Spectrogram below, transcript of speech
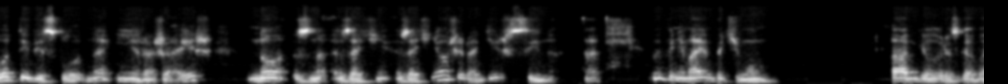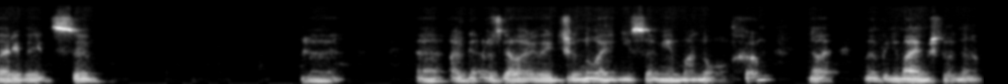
вот ты бесплодна и не рожаешь, но зачнешь и родишь сына. Да? Мы понимаем, почему ангел разговаривает с э, э, разговаривает с женой, а не с самим Манохом. Да? Мы понимаем, что она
